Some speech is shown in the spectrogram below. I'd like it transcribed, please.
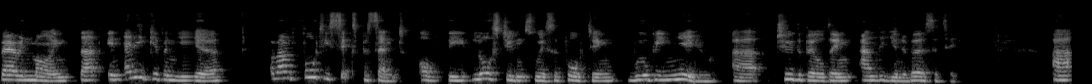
bear in mind that in any given year, around 46% of the law students we're supporting will be new uh, to the building and the university. Uh,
